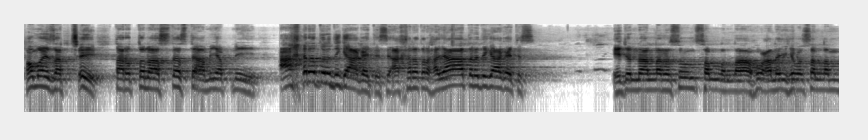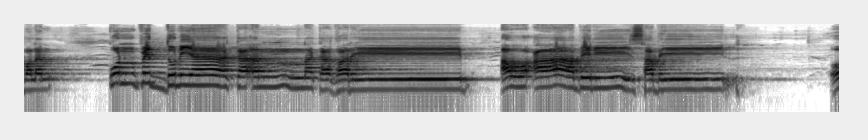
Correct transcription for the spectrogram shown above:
সময় যাচ্ছে, তার অত্যন্ত আস্তে আস্তে আমি আপনি আখেরাতের দিকে আগাইতেছি, আখেরাতের হায়াতের দিকে আগাইতেছি। এই জন্য আল্লাহ রসুল সাল্লাহ আলহি বলেন কোন দুনিয়া কান্নাকা গরিব, আও আবিরি সাবিল। ও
